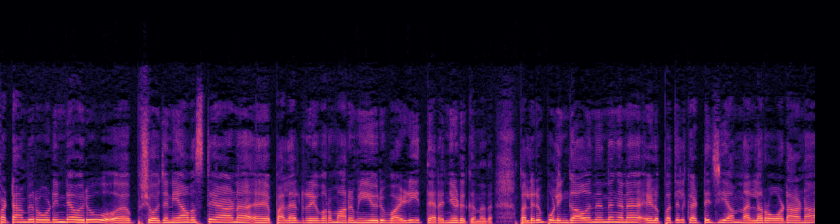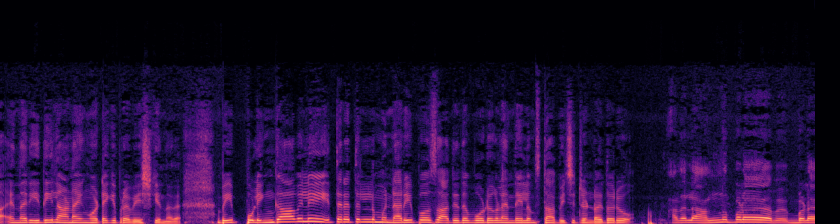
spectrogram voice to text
പട്ടാമ്പി റോഡിന്റെ ഒരു ശോചനീയാവസ്ഥയാണ് പല ഡ്രൈവർമാരും ഈ ഒരു വഴി തെരഞ്ഞെടുക്കുന്നത്. പലരും പുളിങ്കാവിൽ നിന്ന് ഇങ്ങനെ എളുപ്പത്തിൽ കട്ട് ചെയ്യാം നല്ല റോഡാണ് എന്ന രീതിയിലാണ് ഇങ്ങോട്ടേക്ക് പ്രവേശിക്കുന്നത്. അപ്പോൾ ഈ പുളിങ്കാവിൽ ഇത്തരത്തിലുള്ള മുന്നറിയിപ്പോ സാധ്യത ബോർഡുകൾ എന്തെങ്കിലും സ്ഥാപിച്ചിട്ടുണ്ടോ? ഇതൊരു അതല്ല അന്ന് ഇവിടെ ഇവിടെ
